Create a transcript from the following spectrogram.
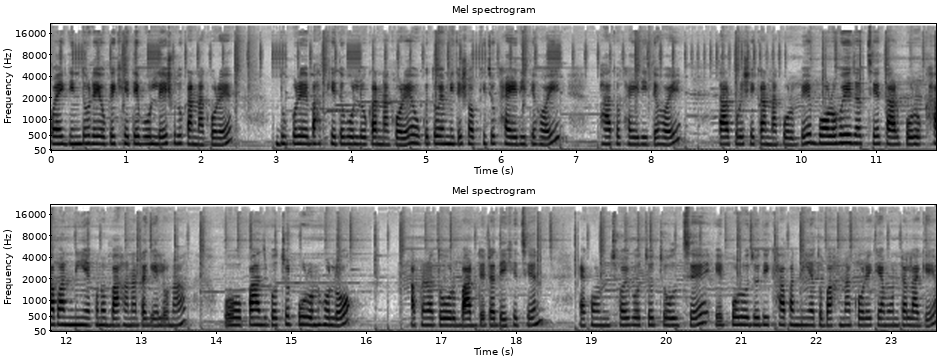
কয়েকদিন ধরে ওকে খেতে বললে শুধু কান্না করে, দুপুরে ভাত খেতে বললেও কান্না করে, ওকে তো এমনিতে সব কিছু খাইয়ে দিতে হয়, ভাতও খাইয়ে দিতে হয়, তারপরে সে কান্না করবে, বড় হয়ে যাচ্ছে, তারপরও খাবার নিয়ে এখনও বাহানাটা গেল না, ও পাঁচ বছর পূরণ হলো। আপনারা তো ওর বার্থডেটা দেখেছেন এখন ছয় বছর চলছে। এরপরও যদি খাবার নিয়ে এত বাহানা করে কেমনটা লাগে?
